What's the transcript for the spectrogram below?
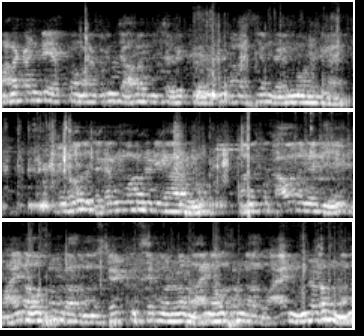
మనకంటే ఎక్కువ మన గురించి ఆలోచించే వ్యక్తి మన సీఎం జగన్మోహన్ రెడ్డి గారు. ఈరోజు జగన్మోహన్ రెడ్డి గారు మనకు కావాలనేది ఆయన అవసరం కాదు. మన స్టేట్ సీఎం ఉండడం ఆయన అవసరం కాదు. ఆయన ఉండడం మన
